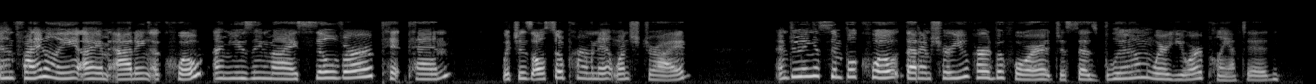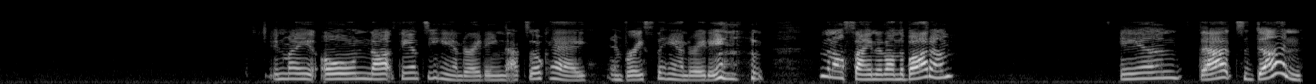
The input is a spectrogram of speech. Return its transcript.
And finally, I am adding a quote. I'm using my silver Pitt pen, which is also permanent once dried. I'm doing a simple quote that I'm sure you've heard before. It just says, bloom where you are planted. In my own not fancy handwriting, that's okay. Embrace the handwriting. And then I'll sign it on the bottom. And that's done.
